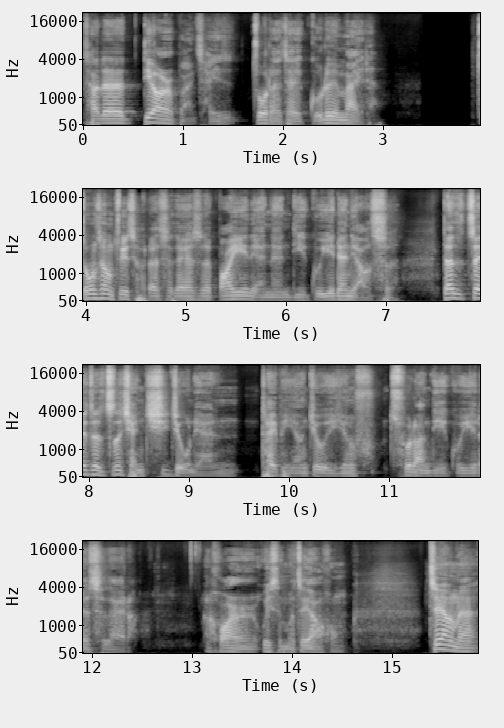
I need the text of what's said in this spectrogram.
他的第二版才做的在国内卖的。中唱最早的磁带是八一年的李谷一的《鸟翅》，但是在这之前，七九年太平洋就已经出了李谷一的磁带了。花儿为什么这样红？这样呢？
